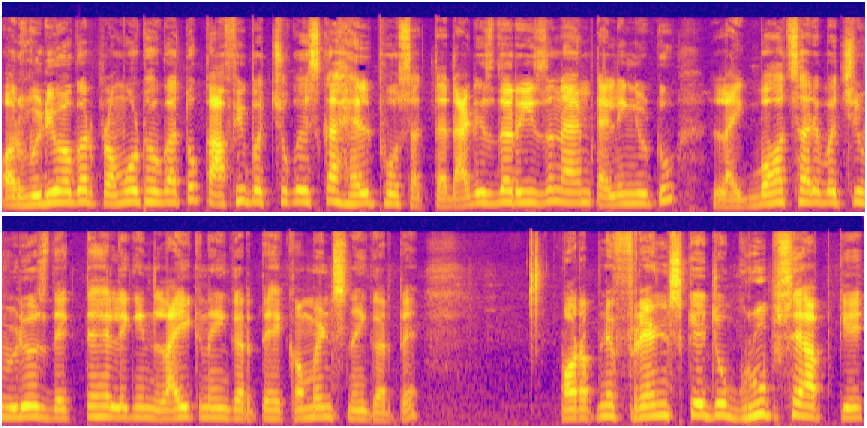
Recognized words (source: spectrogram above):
और वीडियो अगर प्रमोट होगा तो काफ़ी बच्चों को इसका हेल्प हो सकता है। That is the reason I am telling you to like बहुत सारे बच्चे वीडियोज़ देखते हैं, लेकिन लाइक नहीं करते हैं कमेंट्स नहीं करते और अपने फ्रेंड्स के जो ग्रुप्स है आपके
